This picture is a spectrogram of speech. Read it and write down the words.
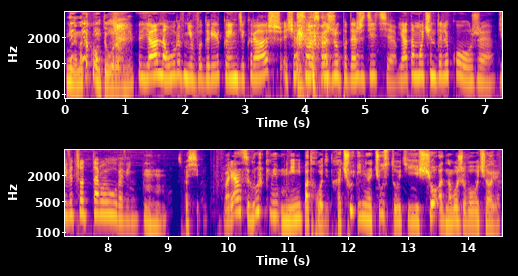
Нина, на каком ты уровне? Я на уровне в игре Candy Crush. Сейчас вам скажу, подождите. Я там очень далеко уже. 902 уровень. Спасибо. Вариант с игрушками мне не подходит. Хочу именно чувствовать еще одного живого человека.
